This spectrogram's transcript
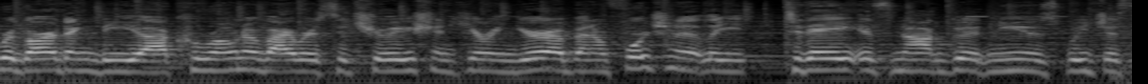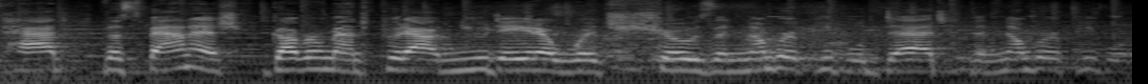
regarding the uh, coronavirus situation here in Europe. And unfortunately, today is not good news. We just had the Spanish government put out new data which shows the number of people dead, the number of people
